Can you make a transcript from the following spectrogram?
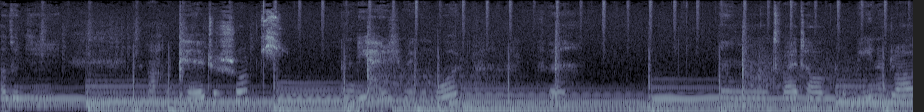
also die machen Kälteschutz. Und die hätte ich mir geholt. Für ähm, 2000 Rubine, glaube ich.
